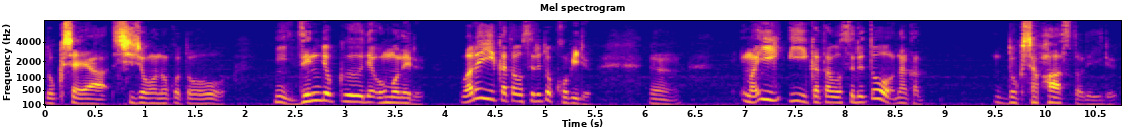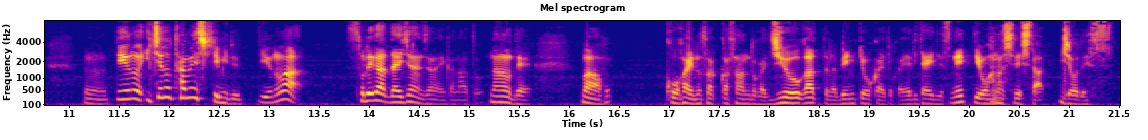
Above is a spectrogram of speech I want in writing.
読者や市場のことを、に全力でおもねる。悪い言い方をするとこびる。うん。まあ、いい、いい言い方をすると、なんか、読者ファーストでいる。うん。っていうのを一度試してみるっていうのは、それが大事なんじゃないかなと。なので、まあ、後輩の作家さんとか需要があったら勉強会とかやりたいですねっていうお話でした。以上です。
